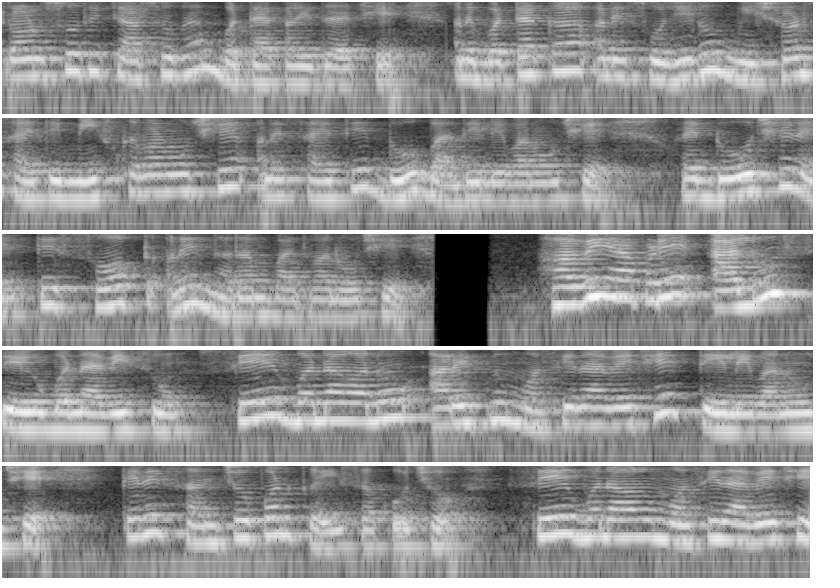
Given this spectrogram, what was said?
ત્રણસોથી ચારસો ગ્રામ બટાકા લીધા છે. અને બટાકા અને સોજીનું મિશ્રણ સાહિત્ય મિક્સ કરવાનું છે અને સાહિત્ય ડો બાંધી લેવાનો છે. અને ડો છે ને તે સોફ્ટ અને નરમ બાંધવાનો છે. હવે આપણે આલુ સેવ બનાવીશું. સેવ બનાવવાનું આ રીતનું મશીન આવે છે તે લેવાનું છે. તેને સંચો પણ કહી શકો છો. સેવ બનાવવાનું મશીન આવે છે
